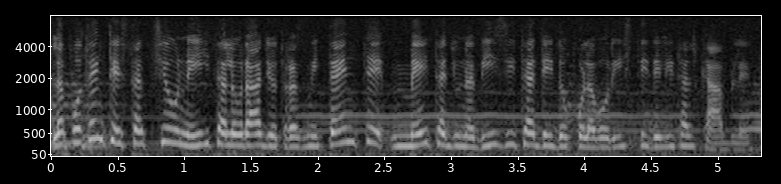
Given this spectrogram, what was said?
La potente stazione Italo Radio trasmittente, meta di una visita dei dopolavoristi dell'Italcable.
